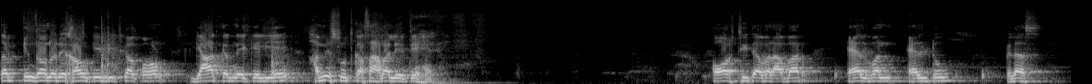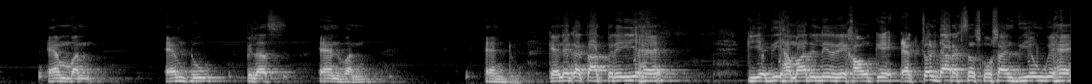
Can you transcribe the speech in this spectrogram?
तब इन दोनों रेखाओं के बीच का कोण ज्ञात करने के लिए हम इस सूत्र का सहारा लेते हैं। और थीटा बराबर L one L two plus M one M two plus N one N two कहने का तात्पर्य यह है कि यदि हमारे लिए रेखाओं के एक्चुअल डायरेक्शंस कोसाइन दिए हुए हैं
